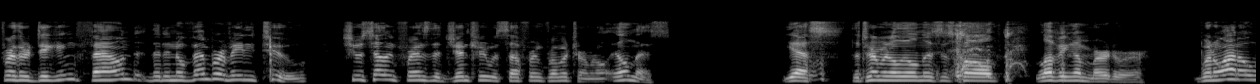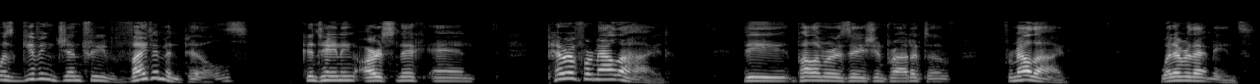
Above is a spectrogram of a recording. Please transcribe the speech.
Further digging found that in November of 82, she was telling friends that Gentry was suffering from a terminal illness. Yes, the terminal illness is called loving a murderer. Buenoano was giving Gentry vitamin pills containing arsenic and paraformaldehyde, the polymerization product of formaldehyde, whatever that means.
